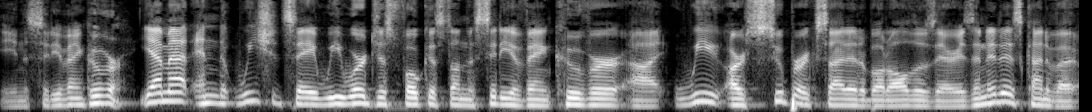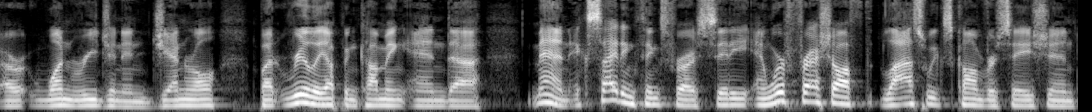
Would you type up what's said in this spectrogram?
in the city of Vancouver. Yeah, Matt, and we should say we were just focused on the city of Vancouver. Uh, we are super excited about all those areas, and it is kind of a, a one region in general, but really up and coming. And uh, man, exciting things for our city. And we're fresh off last week's conversation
